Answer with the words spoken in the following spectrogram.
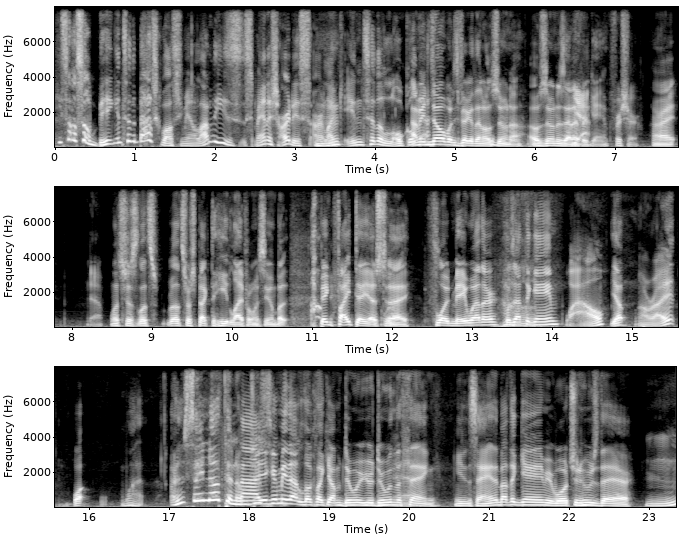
He's also big into the basketball scene, man. A lot of these Spanish artists are like into the local. Mm-hmm. I mean, basketball- nobody's bigger than Ozuna. Ozuna's at yeah, every game. for sure. All right, Yeah. let's just let's let's respect the Heat life when we see him. But big fight day yesterday. Floyd Mayweather was at the game. Wow. Yep. All right. What? What? I didn't say nothing. I'm Nah, just, you give me that look like I'm doing. You're doing the thing. You didn't say anything about the game. You're watching who's there. Mm-hmm.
